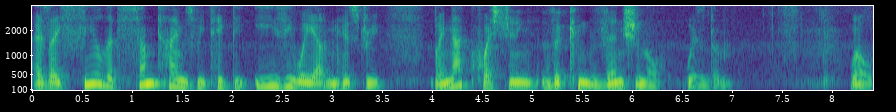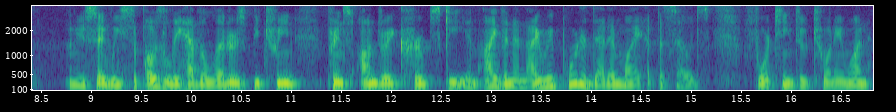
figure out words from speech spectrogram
as I feel that sometimes we take the easy way out in history by not questioning the conventional wisdom. Well, and you say we supposedly have the letters between Prince Andrei Kurbsky and Ivan, and I reported that in my episodes 14 through 21.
